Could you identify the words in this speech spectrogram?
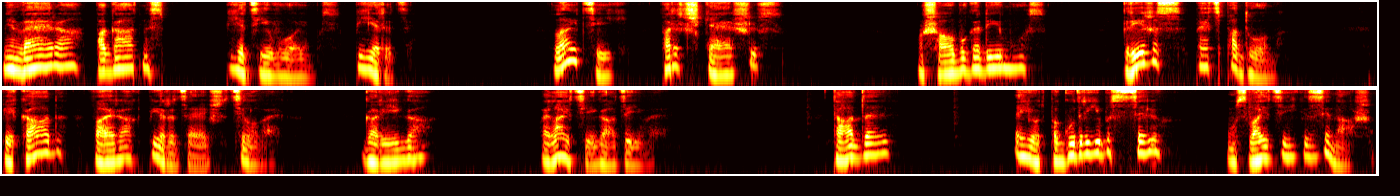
ņem vērā pagātnes piedzīvojumus, pieredzi, laicīgi paredz šķēršļus un šaubu gadījumos griežas pēc padoma pie kāda vairāk pieredzējuša cilvēka, garīgā vai laicīgā dzīvē. Tādēļ, ejot pa gudrības ceļu, mums vajadzīgas zināšanas.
